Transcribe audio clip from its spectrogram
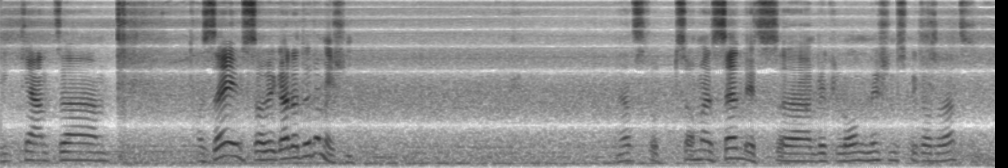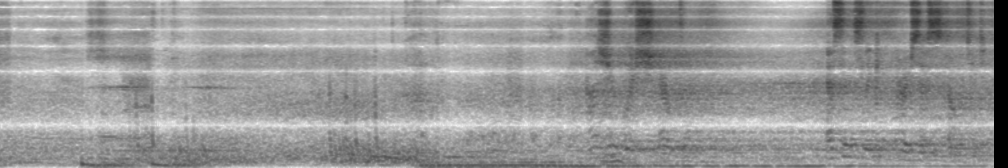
We can't um, save, so we gotta do the mission. That's what someone said. It's uh, a bit long missions because of that. As you wish, Elder. Essence linking process started.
